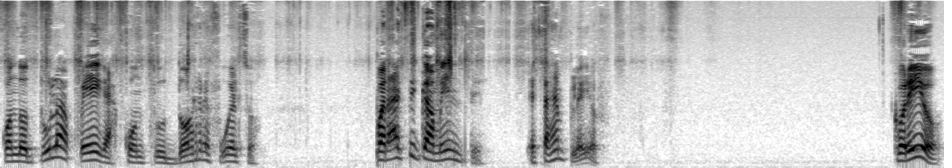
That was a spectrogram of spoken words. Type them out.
cuando tú la pegas con tus dos refuerzos, prácticamente estás en playoff. Corillo,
